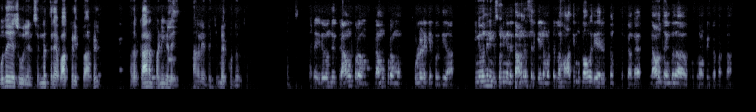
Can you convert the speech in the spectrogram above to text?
உதயசூரியன் சின்னத்தில் வாக்களிப்பார்கள். அதற்கான பணிகளை நாங்கள் இன்றைக்கு மேற்கொண்டிருக்கிறோம் இது வந்து கிராமப்புறம் கிராமப்புறம் உள்ளடக்கிய பகுதி தான் இங்க வந்து நீங்க சொன்னீங்க அந்த காங்கிரஸ் அறிக்கையில மட்டும் இல்லாம அதிமுகவும் இதே அறிவிப்பு தான் கொடுத்துருக்காங்க. நானூத்தி ஐம்பதா கொடுக்குறோம் அப்படின்ற மாதிரிலாம்.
